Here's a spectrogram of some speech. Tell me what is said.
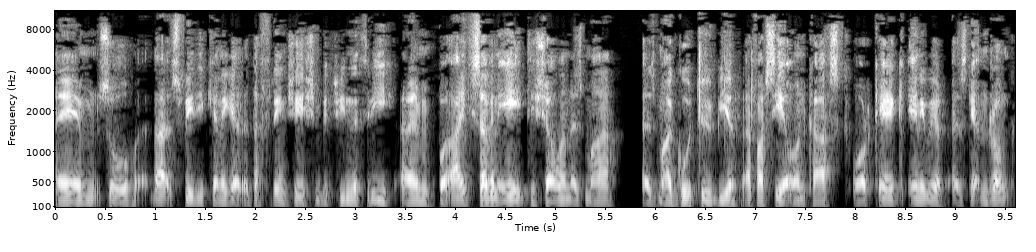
Um so that's where you kind of get the differentiation between the three. Um but I 70 80 shilling is my is my go to beer. If I see it on cask or keg anywhere, it's getting drunk.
